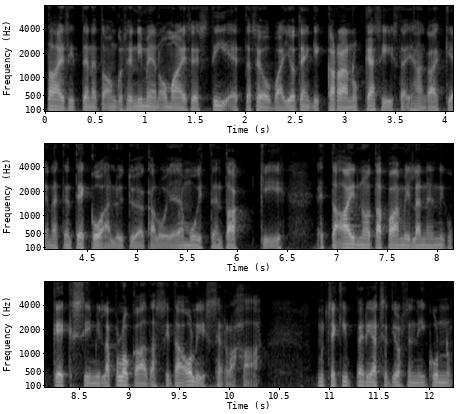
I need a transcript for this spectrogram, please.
Tai sitten, että onko se nimenomaisesti, että se on vain jotenkin karannut käsistä ihan kaikkien näiden tekoälytyökaluja ja muiden takkiin, että ainoa tapa, millä ne niinku keksii, millä blokata sitä olisi se rahaa. Mutta sekin periaatteessa, jos ne, niinku,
